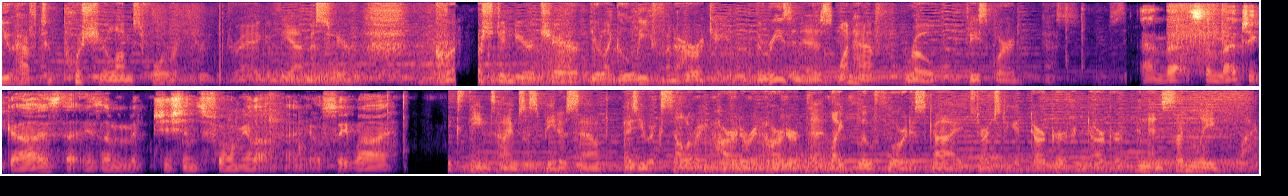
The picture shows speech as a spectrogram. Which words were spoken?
You have to push your lungs forward drag of the atmosphere. Crushed into your chair, you're like a leaf in a hurricane. The reason is 1 half rho v squared s. And that's the magic, guys. That is a magician's formula, and you'll see why. 16 times the speed of sound. As you accelerate harder and harder, the light blue Florida sky starts to get darker and darker, and then suddenly black.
